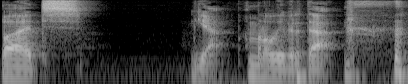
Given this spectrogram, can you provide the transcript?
but yeah, I'm going to leave it at that.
